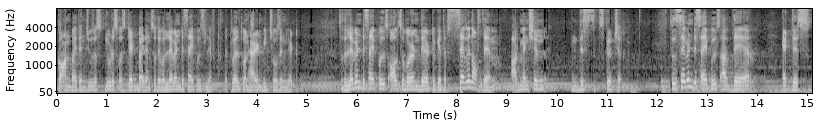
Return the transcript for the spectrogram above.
gone by then. Judas, Judas was dead by then. So there were 11 disciples left. The 12th one hadn't been chosen yet. So the 11 disciples also weren't there together. Seven of them are mentioned in this scripture. So the seven disciples are there at this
